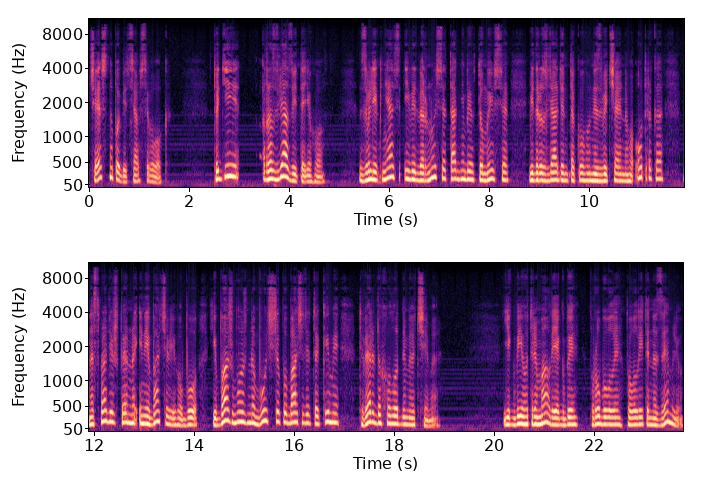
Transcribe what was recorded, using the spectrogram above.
чесно пообіцяв Сивоок. Тоді розв'язуйте його. Звелів князь і відвернувся, так ніби втомився від розглядин такого незвичайного отрока, насправді ж, певно, і не бачив його, бо хіба ж можна будь-що побачити такими твердо холодними очима? Якби його тримали, якби пробували повалити на землю,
